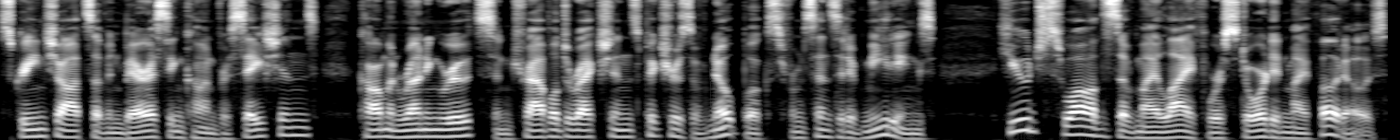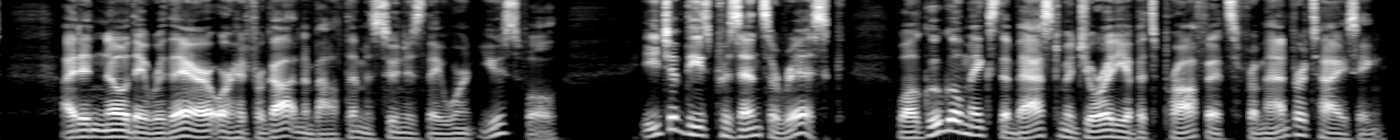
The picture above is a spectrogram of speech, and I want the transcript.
screenshots of embarrassing conversations, common running routes and travel directions, pictures of notebooks from sensitive meetings. Huge swaths of my life were stored in my photos. I didn't know they were there or had forgotten about them as soon as they weren't useful. Each of these presents a risk. While Google makes the vast majority of its profits from advertising,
